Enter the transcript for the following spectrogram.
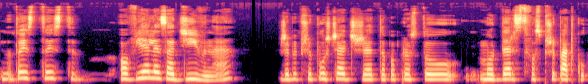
No to jest, to jest o wiele za dziwne, żeby przypuszczać, że to po prostu morderstwo z przypadku.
